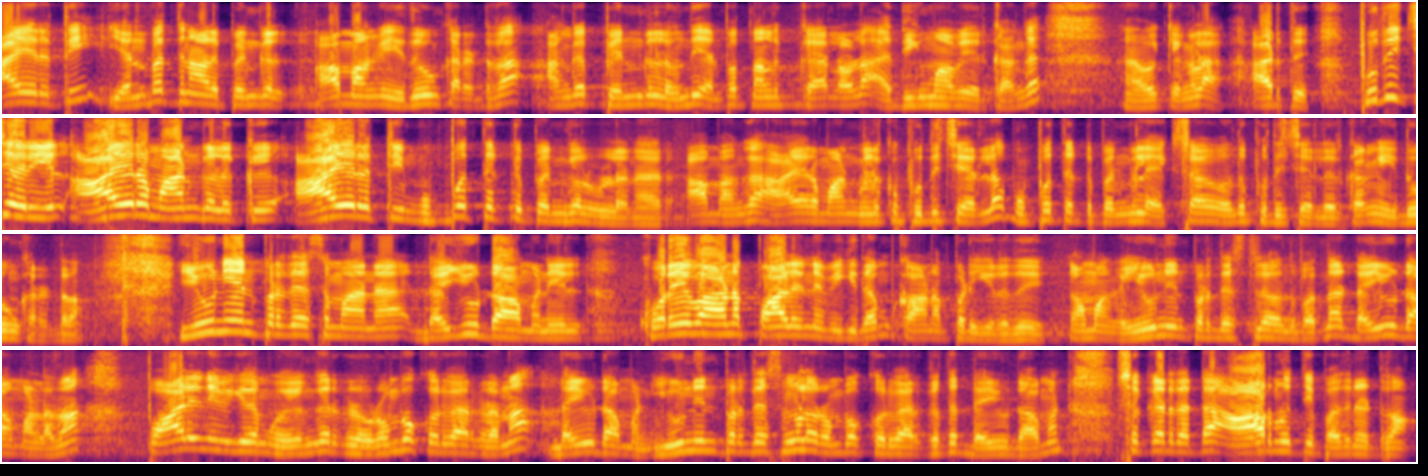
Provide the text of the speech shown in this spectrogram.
ஆயிரத்தி எண்பத்தி நாலு பெண்கள். ஆமாங்க இதுவும் கரெக்டு தான். அங்கே பெண்கள் வந்து எண்பத்தி நாலு கேரளாவில் அதிகமாகவே இருக்காங்க. ஓகேங்களா? அடுத்து புதுச்சேரியில் ஆயிரம் ஆண்களுக்கு ஆயிரத்தி முப்பத்தெட்டு பெண்கள் உள்ளனர். ஆமாங்க ஆயிரம் ஆண்களுக்கு புதுச்சேரியில் முப்பத்தெட்டு பெண்கள் எக்ஸ்ட்ராவே வந்து புதுச்சேரியில் இருக்காங்க. இதுவும் கரெக்டு தான். யூனியன் பிரதேசமான டயூடாமனில் குறைவான பாலின விகிதம் காணப்படுகிறது. ஆமாங்க யூனியன் பிரதேசத்தில் வந்து பார்த்தீங்கன்னா டயூடாமனில் தான் பாலின விகிதம் எங்கே இருக்கிற ரொம்ப குறைவாக இருக்கிறனா டயூ டாமன் யூனியன் பிரதேசங்களில் ரொம்ப குறைவாக இருக்கிறது டயூடாமன். ஸோ கிட்டத்தட்ட அறுநூற்றி பதினெட்டு தான்.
